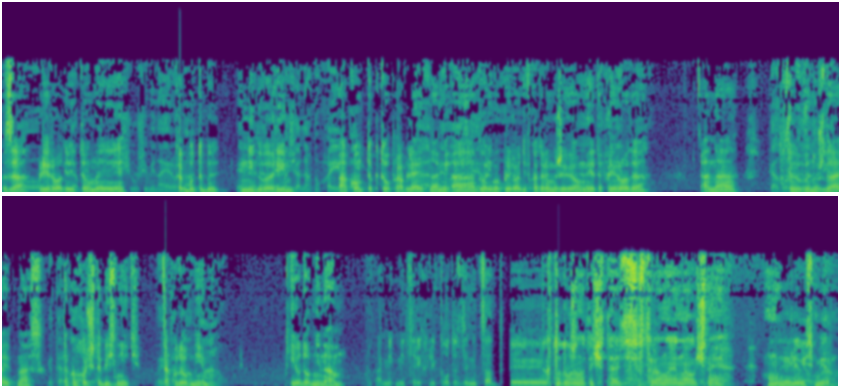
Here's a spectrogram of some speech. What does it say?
за природой, то мы как будто бы не говорим о ком-то, кто управляет нами, а говорим о природе, в которой мы живем. И эта природа, она вынуждает нас. Так он хочет объяснить. Так удобнее ему. И удобнее нам. Кто должен это читать со стороны научной? Мы или весь мир?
